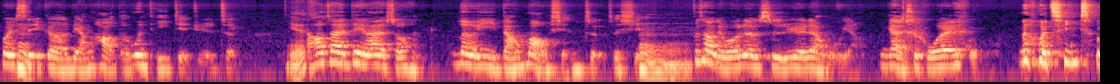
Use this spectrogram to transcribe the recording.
会是一个良好的问题解决者。然后在恋爱的时候很乐意当冒险者，这些，嗯嗯，不知道你有没有认识月亮牡羊？应该也是不会 那么清楚。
